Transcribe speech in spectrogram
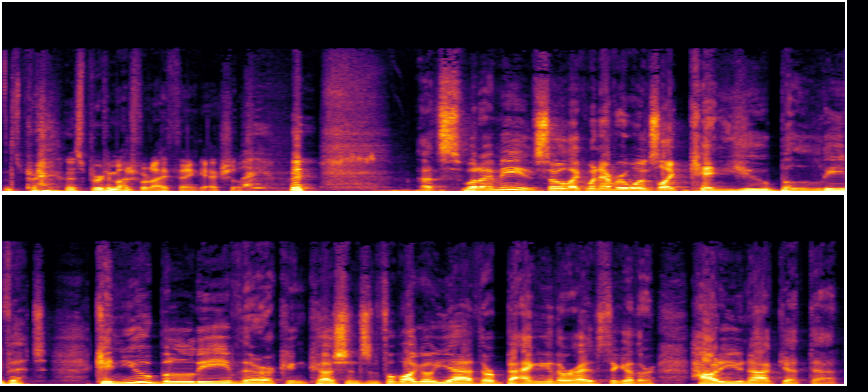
That's pretty, that's pretty much what I think, actually. That's what I mean. So, like, when everyone's like, "Can you believe it? Can you believe there are concussions in football?" I go, "Yeah, they're banging their heads together. How do you not get that?"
